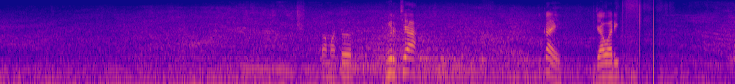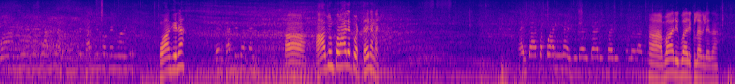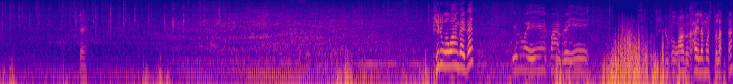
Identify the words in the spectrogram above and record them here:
टमाटर मिरच्या काय? आहे? ज्वारी वांगे. ना? हा. अजून पण आलेत वाटतं आहे का नाही? ऐका आता पाणी नाही बारीक बारीक हा बारीक बारीक लागलेत हा. काय? हिरवं वांग आहे काय? हिरवं हे पांढरं हे हिरवं वांग खायला मस्त लागता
